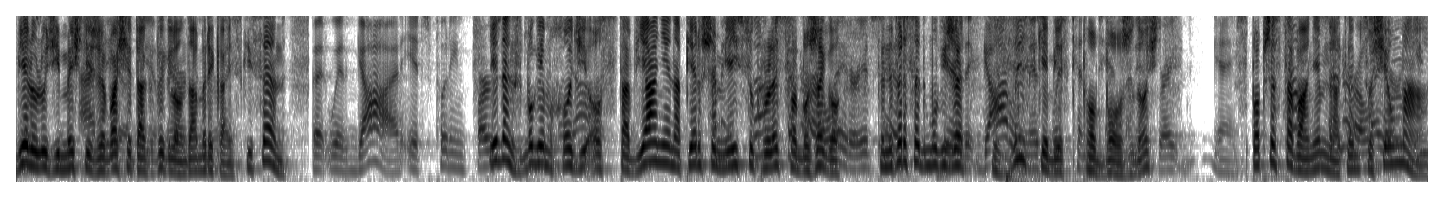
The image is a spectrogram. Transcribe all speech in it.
Wielu ludzi myśli, że właśnie tak wygląda amerykański sen. Jednak z Bogiem chodzi o stawianie na pierwszym miejscu Królestwa Bożego. Ten werset mówi, że zyskiem jest pobożność z poprzestawaniem na tym, co się ma.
